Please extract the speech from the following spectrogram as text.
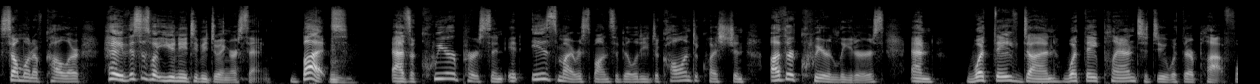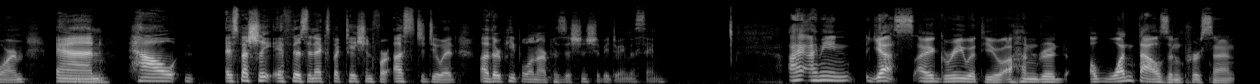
someone of color, "Hey, this is what you need to be doing or saying." But mm-hmm. as a queer person, it is my responsibility to call into question other queer leaders and what they've done, what they plan to do with their platform, and mm-hmm. how, especially if there's an expectation for us to do it, other people in our position should be doing the same. I, I mean, yes, I agree with you a hundred, a one thousand percent.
